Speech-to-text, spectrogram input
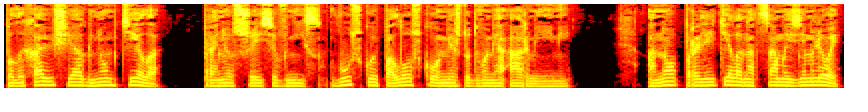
полыхающее огнем тело, пронесшееся вниз, в узкую полоску между двумя армиями. Оно пролетело над самой землей,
